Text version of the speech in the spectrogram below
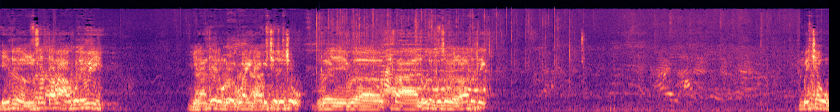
ý tưởng rất táo bạo của Levi nhìn đáng thế đồng đội của anh đã bị chưa chân trụ. Người vừa và nỗ lực vừa rồi đó là Đức Thịnh. Bế Châu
